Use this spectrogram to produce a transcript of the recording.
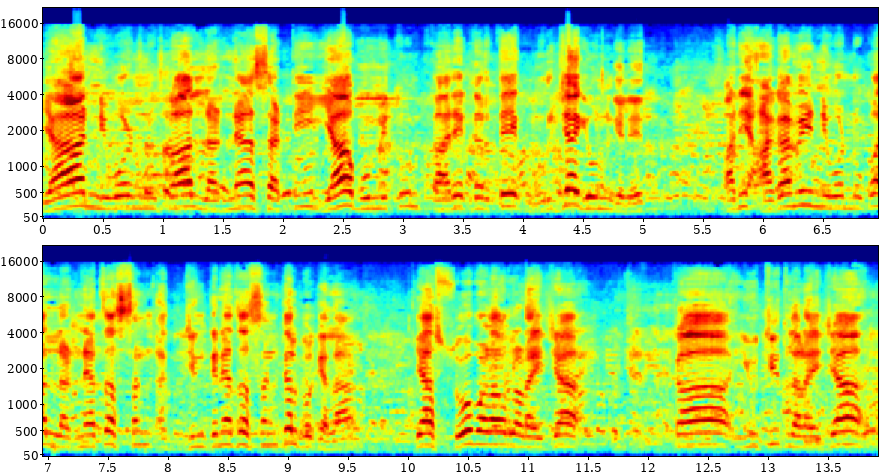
या निवडणुका लढण्यासाठी या भूमीतून कार्यकर्ते एक ऊर्जा घेऊन गेलेत. आणि आगामी निवडणुका लढण्याचा सं जिंकण्याचा संकल्प केला. या स्वबळावर लढायच्या का युतीत लढायच्या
